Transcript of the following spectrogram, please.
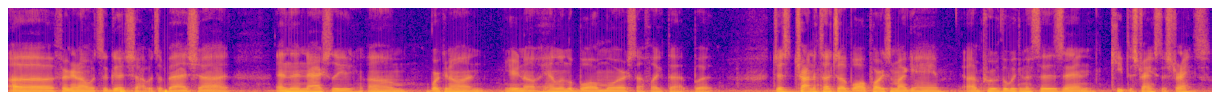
Uh, figuring out what's a good shot, what's a bad shot, and then actually um, working on you know handling the ball more, stuff like that. But just trying to touch up all parts of my game, improve the weaknesses, and keep the strengths to strengths.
